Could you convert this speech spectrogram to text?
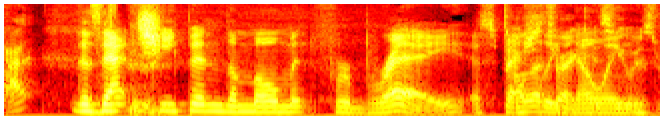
I, does that cheapen the moment for Bray, oh, especially that's right, knowing he was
